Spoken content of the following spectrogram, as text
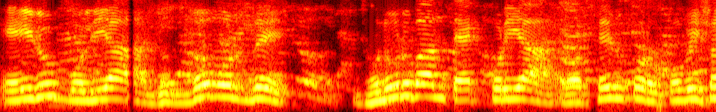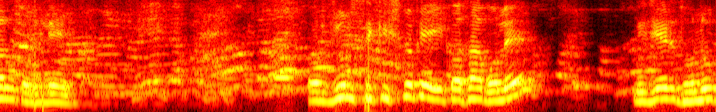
এইরূপ বলিয়া যুদ্ধ মধ্যে ধনুর্বাণ ত্যাগ করিয়া রথের উপর উপবেশন করিলেন অর্জুন শ্রীকৃষ্ণকে এই কথা বলে নিজের ধনুক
